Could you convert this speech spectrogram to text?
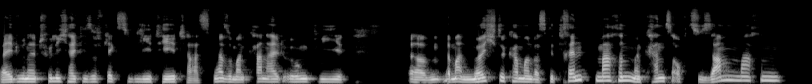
weil du natürlich halt diese Flexibilität hast. Ne? Also man kann halt irgendwie, ähm, wenn man möchte, kann man was getrennt machen, man kann es auch zusammen machen.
